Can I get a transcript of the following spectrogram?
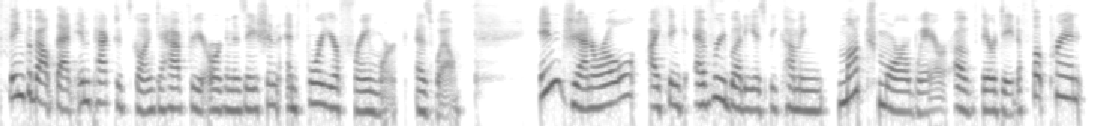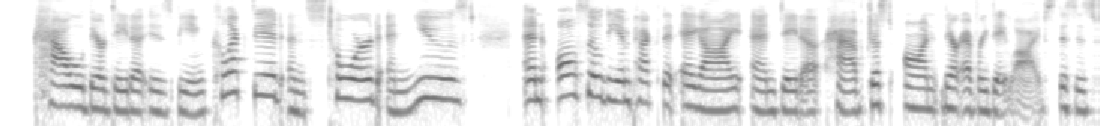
think about that impact it's going to have for your organization and for your framework as well. In general, I think everybody is becoming much more aware of their data footprint how their data is being collected and stored and used and also the impact that AI and data have just on their everyday lives. This is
